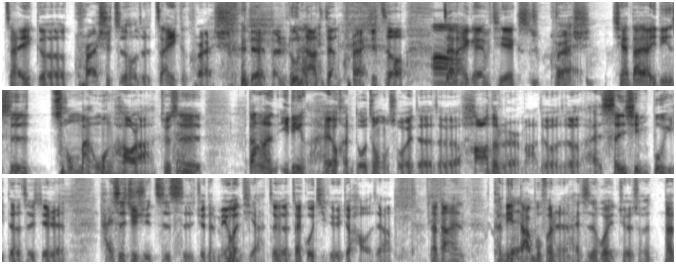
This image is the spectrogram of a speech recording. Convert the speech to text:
在一个 crash 之后的再一个 crash，对，本 Luna 这样 crash 之后，再来一个 FTX crash，对。现在大家一定是充满问号啦，就是。当然，一定还有很多这种所谓的这个 hodler 嘛，就就还深信不疑的这些人，还是继续支持，觉得没问题啊，这个再过几个月就好这样。那当然，肯定大部分人还是会觉得说，那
